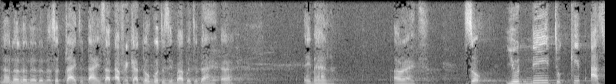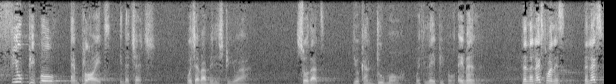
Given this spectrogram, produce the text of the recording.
No, no, no, no, no, no. So try to die in South Africa. Don't go to Zimbabwe to die. Huh? Amen. All right. So you need to keep as few people employed in the church, whichever ministry you are, so that you can do more with lay people. Amen. Then the next one is the next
